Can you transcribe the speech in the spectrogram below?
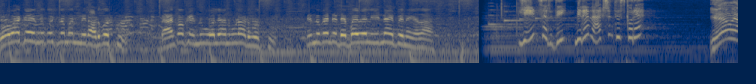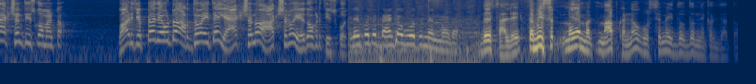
గోవాకే ఎందుకు వచ్చినామని మీరు అడగొచ్చు. బ్యాంకాక్ ఎందుకు పోలే అని కూడా అడగొచ్చు. ఎందుకంటే డెబ్బై వేలు ఈయన అయిపోయినాయి కదా. ఏం సరిది మీరేం యాక్షన్ తీసుకోరే? ఏం యాక్షన్ తీసుకోమంటావు? వాడు చెప్పేది ఏమిటో అర్థమైతే యాక్షనో ఆక్షనో ఏదో ఒకటి తీసుకోవచ్చు లేకపోతే బ్యాంకాక్ పోతుంది అనమాట మా కన్నా గుస్సే మీద ఇద్దరు నికల్ జాతా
